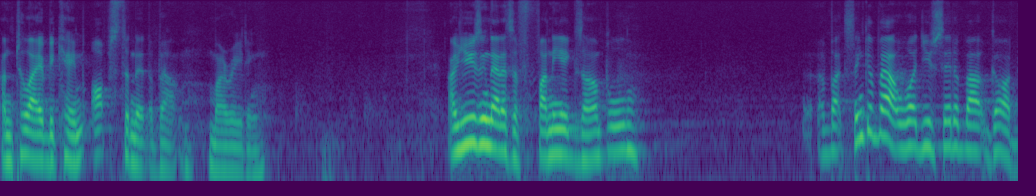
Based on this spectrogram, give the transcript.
until I became obstinate about my reading. I'm using that as a funny example, but think about what you said about God.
